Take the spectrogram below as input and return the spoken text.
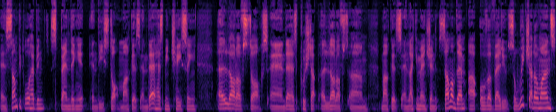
and some people have been spending it in the stock markets, and that has been chasing a lot of stocks, and that has pushed up a lot of um, markets. And like you mentioned, some of them are overvalued. So, which are the ones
